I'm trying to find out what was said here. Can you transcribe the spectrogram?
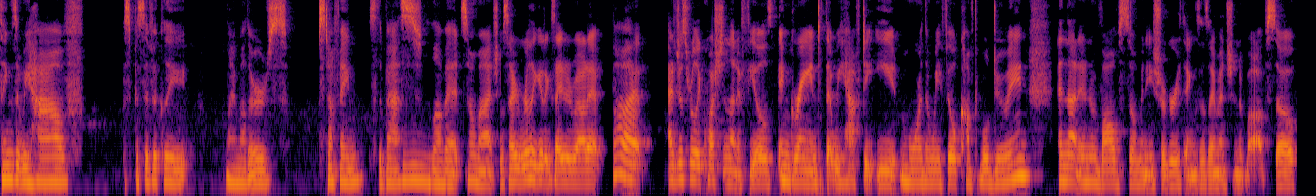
things that we have, specifically my mother's stuffing. It's the best. Mm. Love it so much. So I really get excited about it. But I just really question that it feels ingrained that we have to eat more than we feel comfortable doing, and that it involves so many sugary things, as I mentioned above. So,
